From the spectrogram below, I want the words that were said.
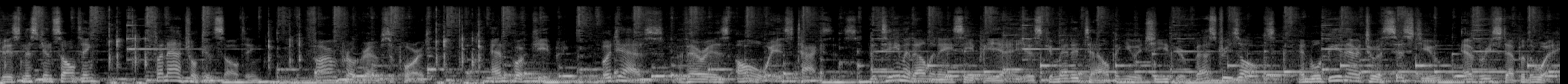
business consulting, financial consulting, farm program support, and bookkeeping. But yes, there is always taxes. The team at LNA CPA is committed to helping you achieve your best results and will be there to assist you every step of the way.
